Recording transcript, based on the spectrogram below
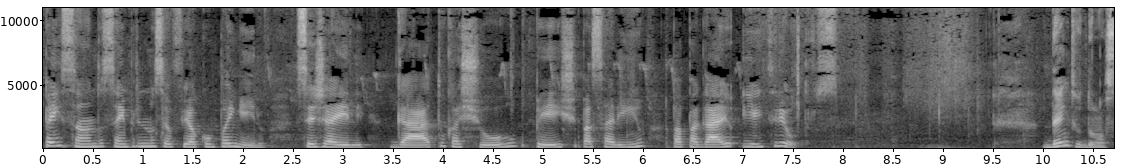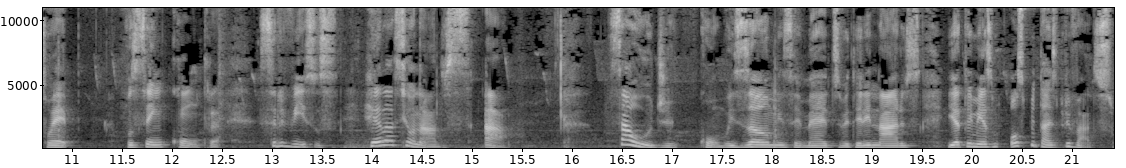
pensando sempre no seu fiel companheiro, seja ele gato, cachorro, peixe, passarinho, papagaio e entre outros. Dentro do nosso app, você encontra serviços relacionados a saúde, como exames, remédios veterinários e até mesmo hospitais privados.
